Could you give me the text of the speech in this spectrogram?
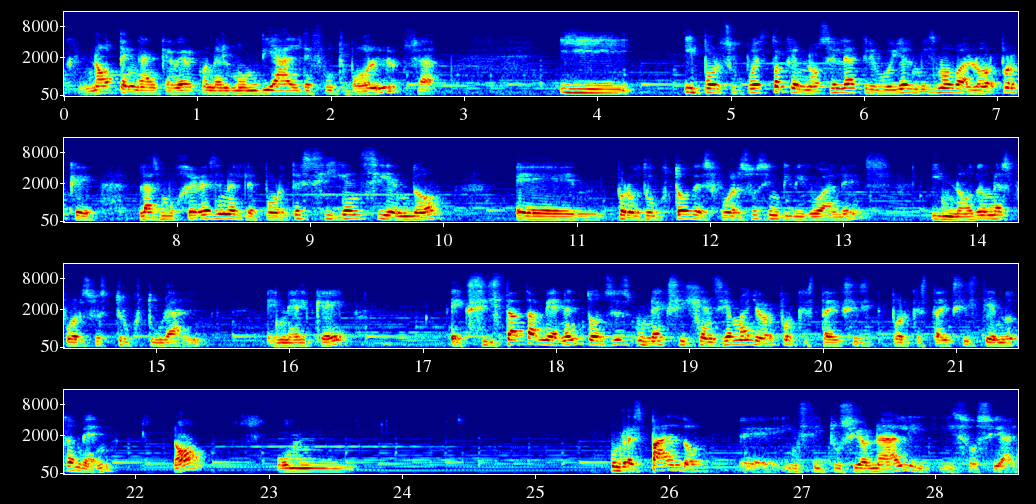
que no tengan que ver con el Mundial de Fútbol. O sea, y, y por supuesto que no se le atribuye el mismo valor porque las mujeres en el deporte siguen siendo eh, producto de esfuerzos individuales y no de un esfuerzo estructural en el que exista también entonces una exigencia mayor porque está, porque está existiendo también ¿no? un, un respaldo eh, institucional y, social.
